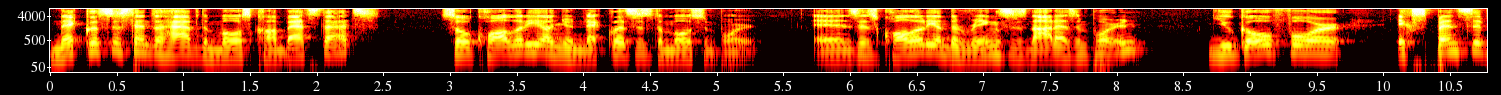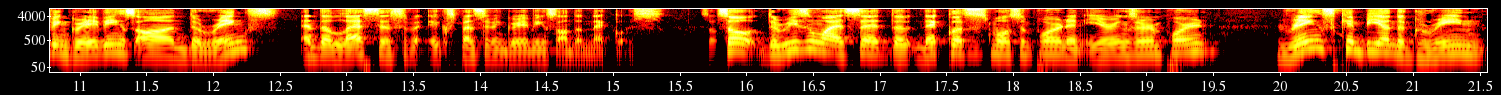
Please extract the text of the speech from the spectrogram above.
necklaces tend to have the most combat stats so quality on your necklace is the most important. And since quality on the rings is not as important, you go for expensive engravings on the rings and the less expensive engravings on the necklace. So the reason why I said the necklace is most important and earrings are important, rings can be on the green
